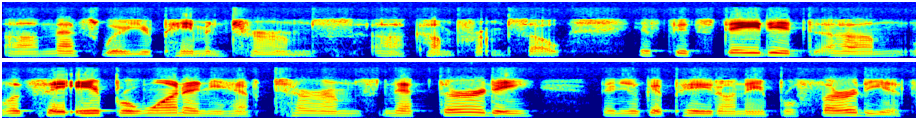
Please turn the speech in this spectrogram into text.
um, that's where your payment terms uh, come from. So if it's dated, um, let's say April 1 and you have terms net 30, then you'll get paid on April 30th.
